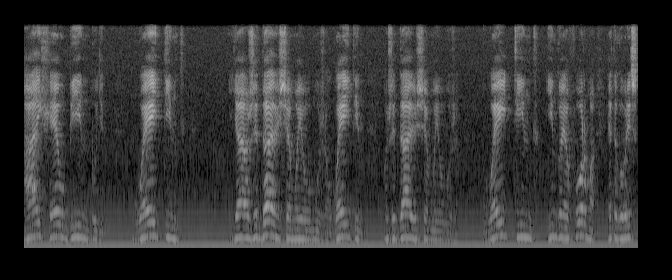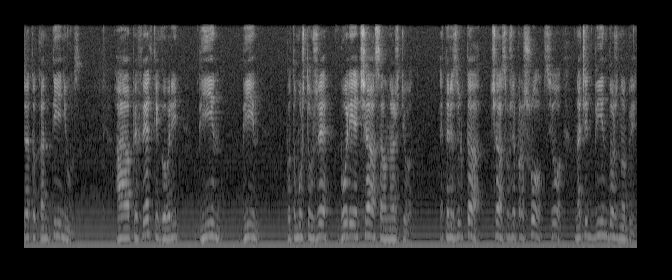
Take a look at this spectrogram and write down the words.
I have been будет. Waiting. Я ожидающая моего мужа. Waiting. Ожидающая моего мужа. Waiting. Ингая форма это говорит, что это continuous. А о перфекте говорит been, been, потому что уже более часа она ждет. Это результат. Час уже прошел, все. Значит, been должно быть.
